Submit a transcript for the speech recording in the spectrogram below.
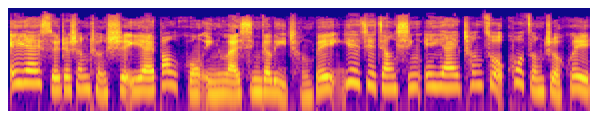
AI 随着生成式 AI 爆红，迎来新的里程碑。业界将新 AI 称作扩增者会，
